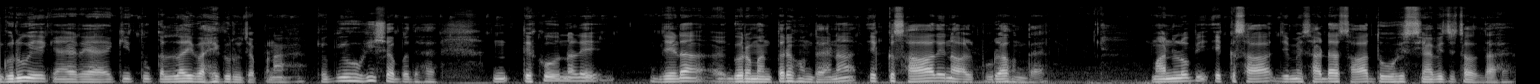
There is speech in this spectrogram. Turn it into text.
ਗੁਰੂ ਇਹ ਕਹਿ ਰਿਹਾ ਹੈ ਕਿ ਤੂੰ ਕੱਲਾ ਹੀ ਵਾਹਿਗੁਰੂ ਜਪਣਾ ਹੈ ਕਿਉਂਕਿ ਉਹੀ ਸ਼ਬਦ ਹੈ। ਦੇਖੋ ਨਾਲੇ ਜਿਹੜਾ ਅ, ਗੁਰਮੰਤਰ ਹੁੰਦਾ ਹੈ ਨਾ ਇੱਕ ਸਾਹ ਦੇ ਨਾਲ ਪੂਰਾ ਹੁੰਦਾ ਹੈ। ਮੰਨ ਲਓ ਵੀ ਇੱਕ ਸਾਹ ਜਿਵੇਂ ਸਾਡਾ ਸਾਹ ਦੋ ਹਿੱਸਿਆਂ ਵਿੱਚ ਚੱਲਦਾ ਹੈ।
